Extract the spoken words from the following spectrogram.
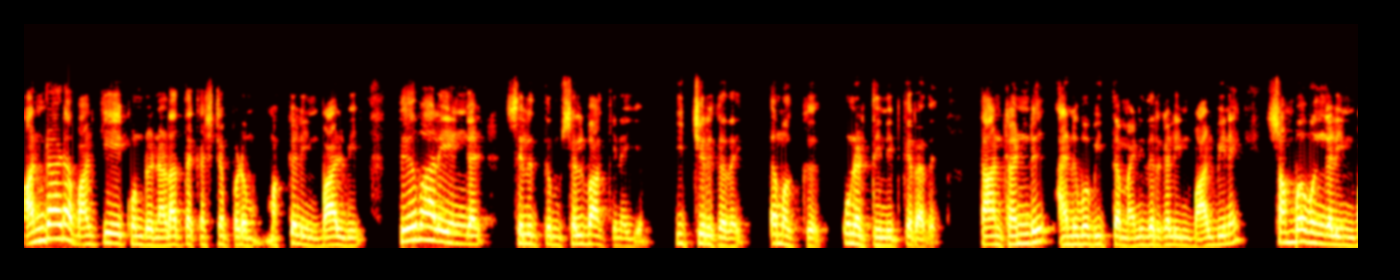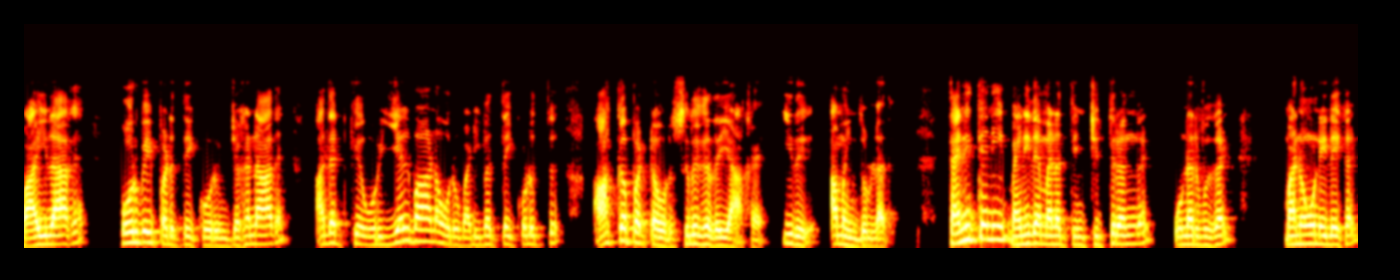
அன்றாட வாழ்க்கையை கொண்டு நடத்த கஷ்டப்படும் மக்களின் வாழ்வில் தேவாலயங்கள் செலுத்தும் செல்வாக்கினையும் இச்சிறுகதை எமக்கு உணர்த்தி நிற்கிறது. தான் கண்டு அனுபவித்த மனிதர்களின் வாழ்வினை சம்பவங்களின் வாயிலாக கோர்வைப்படுத்தி கூறும் ஜெகநாதன் அதற்கு ஒரு இயல்பான ஒரு வடிவத்தை கொடுத்து ஆக்கப்பட்ட ஒரு சிறுகதையாக இது அமைந்துள்ளது. தனித்தனி மனித மனத்தின் சித்திரங்கள் உணர்வுகள் மனோநிலைகள்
